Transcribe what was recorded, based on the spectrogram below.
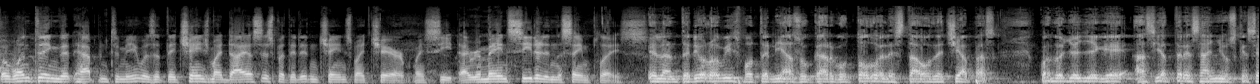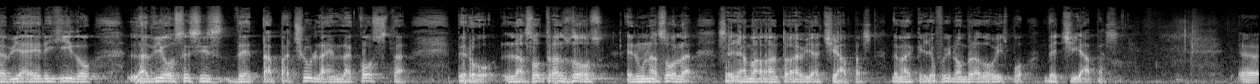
But one thing that happened to me was that they changed my diocese, but they didn't change my chair, my seat. I remained seated in the same place. El anterior obispo tenía a su cargo todo el estado de Chiapas. Cuando yo llegué, hacía tres años que se había erigido la diócesis de Tapachula en la costa, pero las otras dos, en una sola, se llamaban todavía Chiapas. De manera que yo fui nombrado obispo de Chiapas. Uh,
